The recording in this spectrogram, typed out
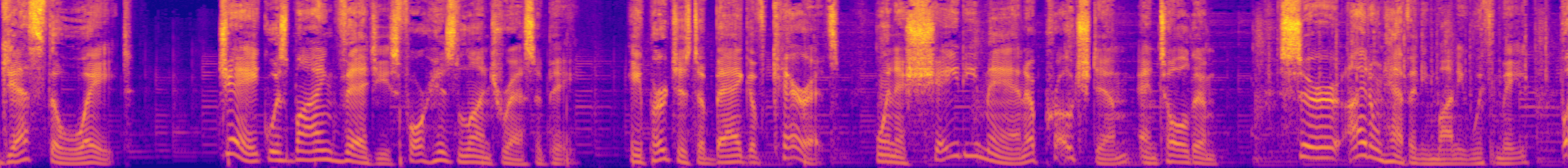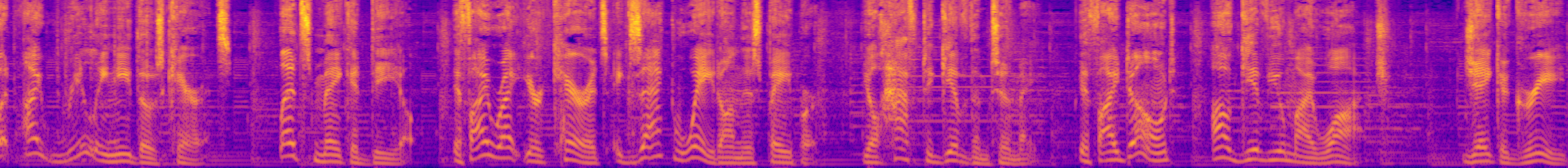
Guess the weight. Jake was buying veggies for his lunch recipe. He purchased a bag of carrots when a shady man approached him and told him, Sir, I don't have any money with me, but I really need those carrots. Let's make a deal. If I write your carrots' exact weight on this paper, you'll have to give them to me. If I don't, I'll give you my watch. Jake agreed,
